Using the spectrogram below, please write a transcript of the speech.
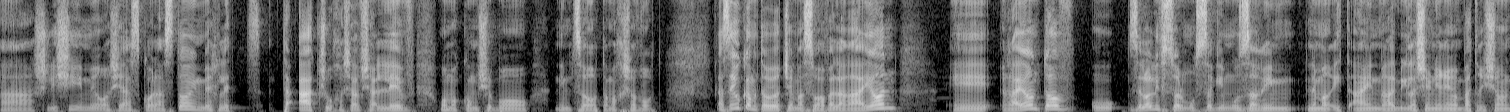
השלישי מראשי האסכולה הסטואיים, בהחלט טעה כשהוא חשב שהלב הוא המקום שבו נמצאות המחשבות. אז היו כמה טעויות שהם עשו, אבל הרעיון, אה, רעיון טוב, הוא, זה לא לפסול מושגים מוזרים למראית עין, רק בגלל שהם נראים במבט ראשון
